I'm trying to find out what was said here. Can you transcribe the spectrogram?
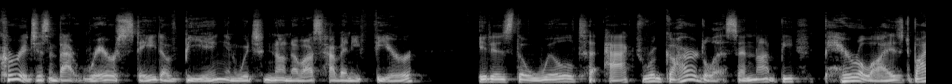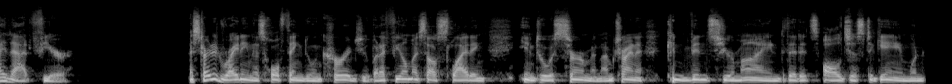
Courage isn't that rare state of being in which none of us have any fear. It is the will to act regardless and not be paralyzed by that fear. I started writing this whole thing to encourage you, but I feel myself sliding into a sermon. I'm trying to convince your mind that it's all just a game when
